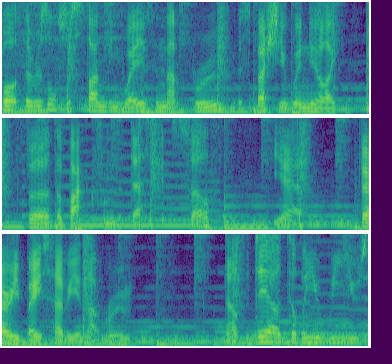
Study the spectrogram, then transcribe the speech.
But there is also standing waves in that room, especially when you're like further back from the desk itself. Yeah, it's very bass heavy in that room. Now, the DAW we use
